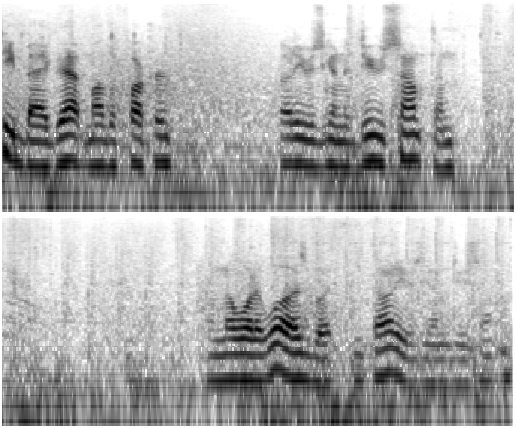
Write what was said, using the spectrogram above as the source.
Teabag that motherfucker. Thought he was gonna do something. Don't know what it was, but he thought he was gonna do something.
